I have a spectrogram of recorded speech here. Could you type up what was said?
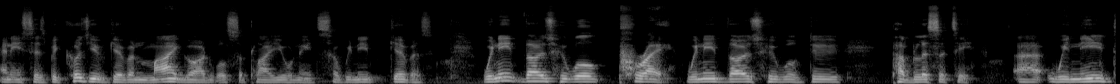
And he says, Because you've given, my God will supply your needs. So we need givers. We need those who will pray. We need those who will do publicity. Uh, we need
